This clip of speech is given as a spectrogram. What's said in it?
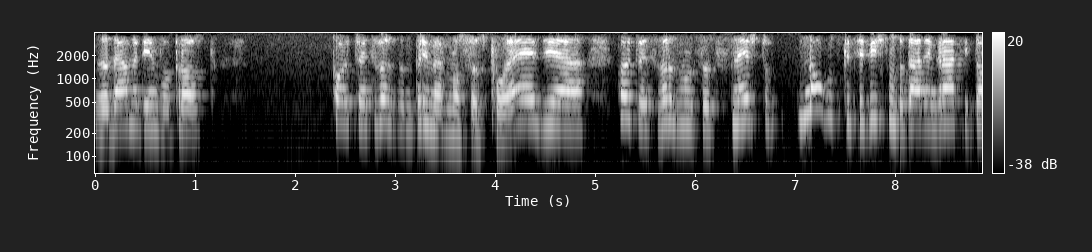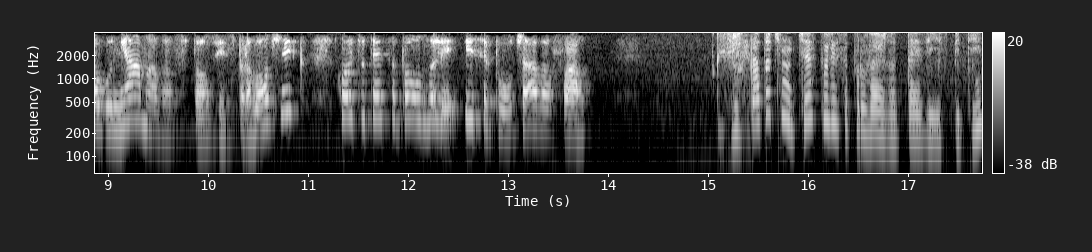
задам един въпрос – който е свързан примерно с поезия, който е свързан с нещо много специфично за даден град и то го няма в този справочник, който те са ползвали и се получава фал. Достатъчно често ли се провеждат тези изпити?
